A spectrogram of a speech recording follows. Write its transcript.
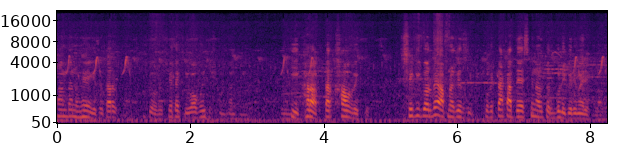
সন্তান হয়ে গেছে তার কি হবে? সেটা কি? অবৈধ সন্তান হয়ে গেছে। কি খারাপ? তার খাওয়াবে কি? সে কি করবে? আপনাকে কবে টাকা দিয়ে নাহলে তোর গুলি করে মেরে ফেলাবে।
